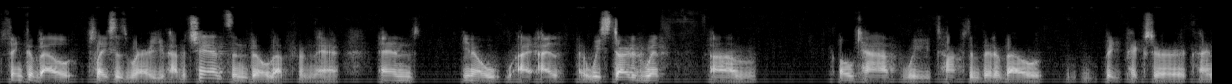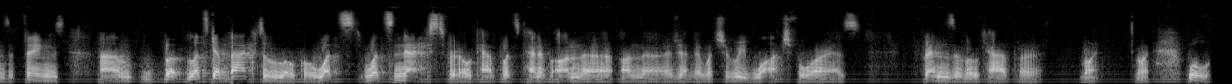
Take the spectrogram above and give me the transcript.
think about places where you have a chance and build up from there. And, you know, I, I we started with um, OCAP, we talked a bit about big picture kinds of things. Um, but let's get back to the local. What's what's next for OCAP? What's kind of on the on the agenda? What should we watch for as friends of OCAP? Or right, right. Well,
